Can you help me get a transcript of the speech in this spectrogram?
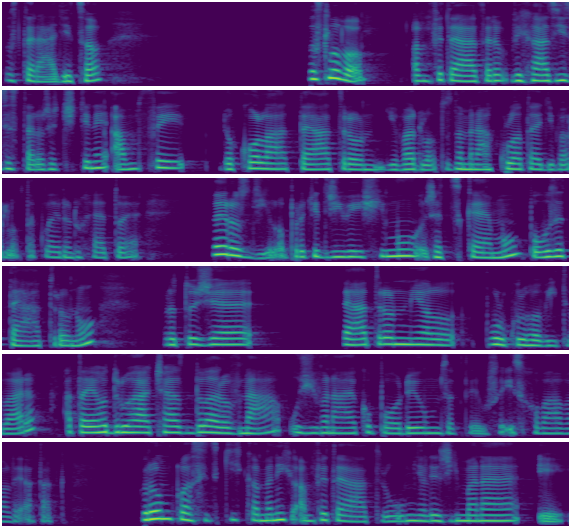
To jste rádi, co? To slovo amfiteátr vychází ze starořečtiny amfi, dokola, teatron, divadlo. To znamená kulaté divadlo. Takhle jednoduché to je. To je rozdíl oproti dřívějšímu řeckému, pouze teatronu, protože teatron měl půlkruhový tvar a ta jeho druhá část byla rovná, užívaná jako pódium, za kterou se i schovávali a tak. Krom klasických kamenných amfiteátrů měli římané i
